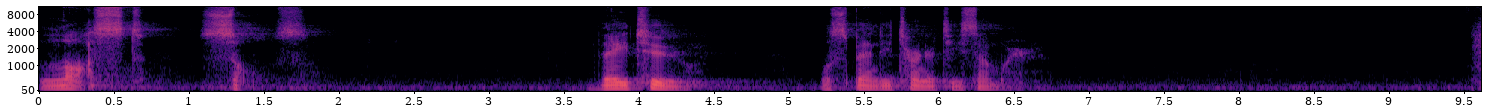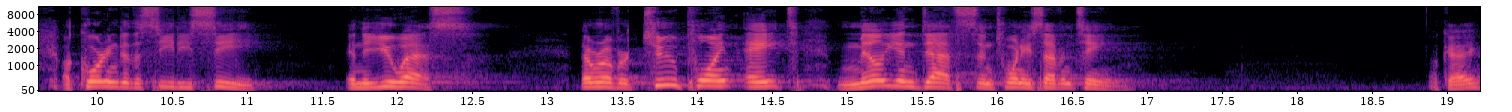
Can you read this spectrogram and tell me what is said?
lost souls. They too will spend eternity somewhere. According to the CDC in the US, there were over 2.8 million deaths in 2017. Okay?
